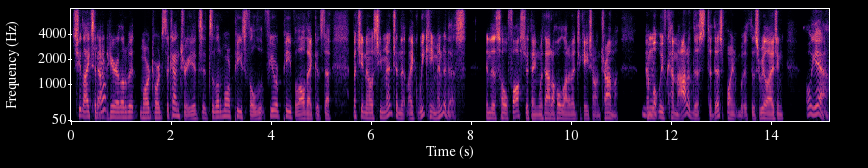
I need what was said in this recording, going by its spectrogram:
She likes it out here a little bit more towards the country. It's it's a little more peaceful, fewer people, all that good stuff. But you know, she mentioned that like we came into this in this whole foster thing without a whole lot of education on trauma. Mm-hmm. And what we've come out of this to this point with is realizing, oh yeah,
